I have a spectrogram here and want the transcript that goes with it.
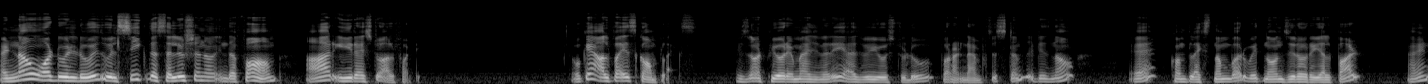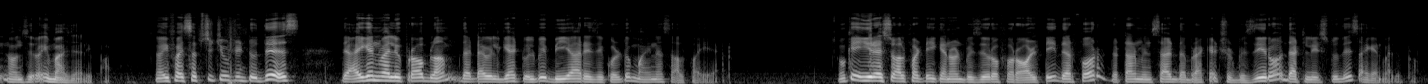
and now what we will do is we will seek the solution in the form r e raised to alpha t. Okay, alpha is complex it is not pure imaginary as we used to do for undamped systems it is now a complex number with non-zero real part and non-zero imaginary part. Now if I substitute into this the eigenvalue problem that I will get will be Br is equal to minus alpha AR. Okay, e raised to alpha t cannot be 0 for all t therefore the term inside the bracket should be 0 that leads to this eigenvalue problem.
